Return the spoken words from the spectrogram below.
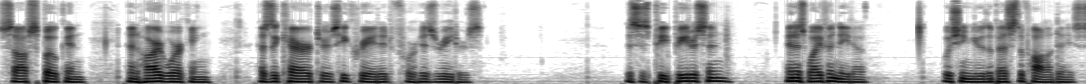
soft spoken, and hard working as the characters he created for his readers. This is Pete Peterson and his wife Anita, wishing you the best of holidays.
